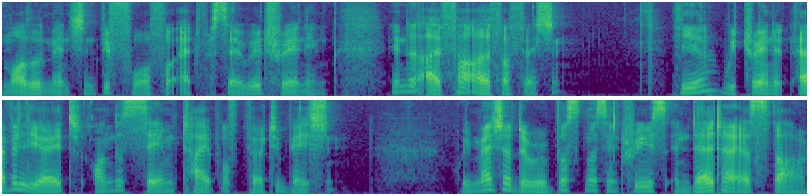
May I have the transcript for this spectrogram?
model mentioned before for adversarial training in the alpha-alpha fashion. Here we train it evaluate on the same type of perturbation. We measure the robustness increase in delta S star.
